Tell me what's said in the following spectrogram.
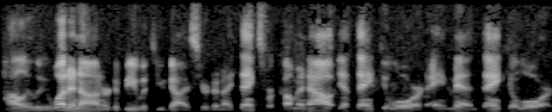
Hallelujah. What an honor to be with you guys here tonight. Thanks for coming out. Yeah, thank you, Lord. Amen. Thank you, Lord.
